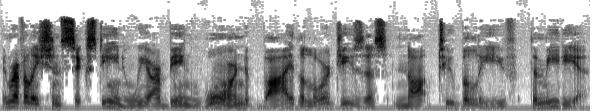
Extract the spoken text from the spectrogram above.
In Revelation 16, we are being warned by the Lord Jesus not to believe the media,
